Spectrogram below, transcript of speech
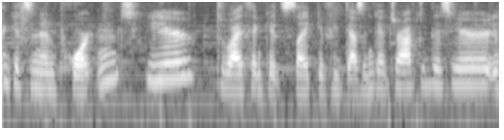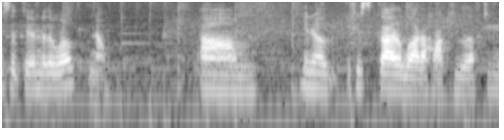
Think it's an important year. Do I think it's like if he doesn't get drafted this year, is it the end of the world? No. Um, you know, he's got a lot of hockey left in,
